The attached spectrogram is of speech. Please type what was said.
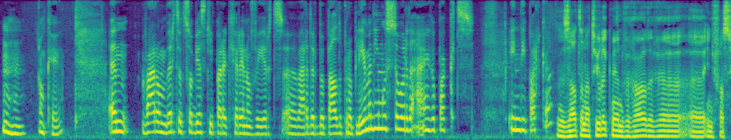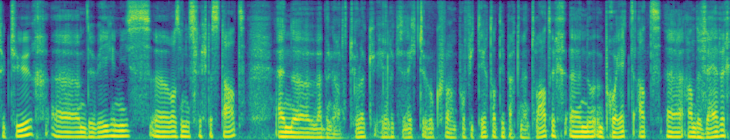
-hmm. Oké. En waarom werd het Sobieski-park gerenoveerd? Uh, waren er bepaalde problemen die moesten worden aangepakt in die parken? We zaten natuurlijk met een verouderde uh, infrastructuur. Uh, de wegen is, was in een slechte staat. En we hebben daar natuurlijk eerlijk gezegd ook van geprofiteerd dat departement Water een project had aan de vijver.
